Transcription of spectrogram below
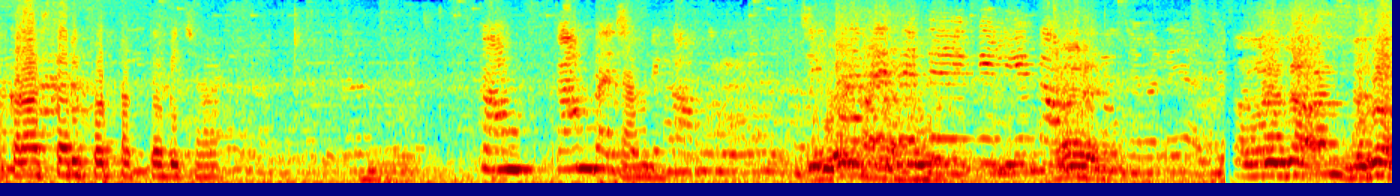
अकरा वाजता रिपोर्ट टाकतो बिचारा काम काम भाई सबके काम जिंदा रहने के लिए काम करो चालवायचा, मुलं.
